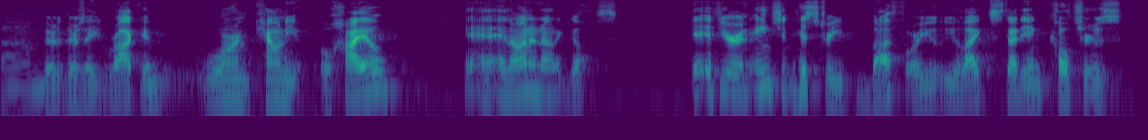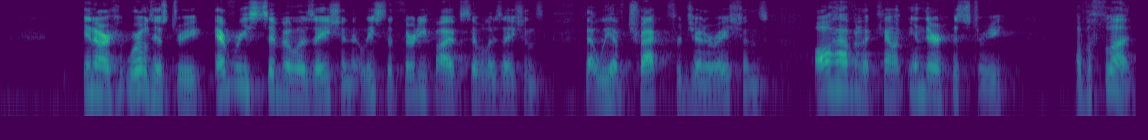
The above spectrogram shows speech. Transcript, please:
Um, there, there's a rock in Warren County, Ohio, and on and on it goes. If you're an ancient history buff or you, you like studying cultures, in our world history, every civilization, at least the 35 civilizations that we have tracked for generations, all have an account in their history of a flood.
